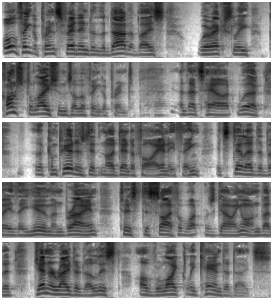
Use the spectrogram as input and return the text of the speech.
all fingerprints fed into the database were actually constellations of a fingerprint. Okay. And that's how it worked. The computers didn't identify anything. It still had to be the human brain to decipher what was going on, but it generated a list of likely candidates.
